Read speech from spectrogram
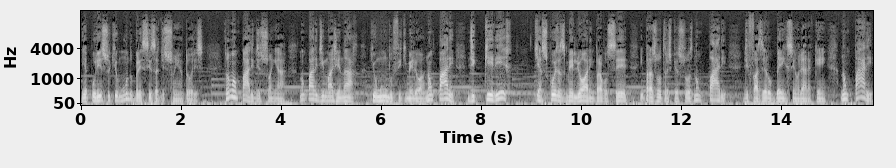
E é por isso que o mundo precisa de sonhadores. Então não pare de sonhar, não pare de imaginar que o mundo fique melhor, não pare de querer que as coisas melhorem para você e para as outras pessoas. Não pare de fazer o bem sem olhar a quem. Não pare,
